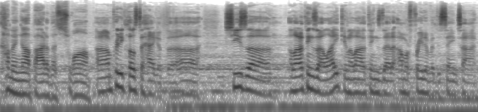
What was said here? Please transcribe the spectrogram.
coming up out of the swamp. Uh, I'm pretty close to Hagatha. Uh, she's uh, a lot of things I like and a lot of things that I'm afraid of at the same time.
